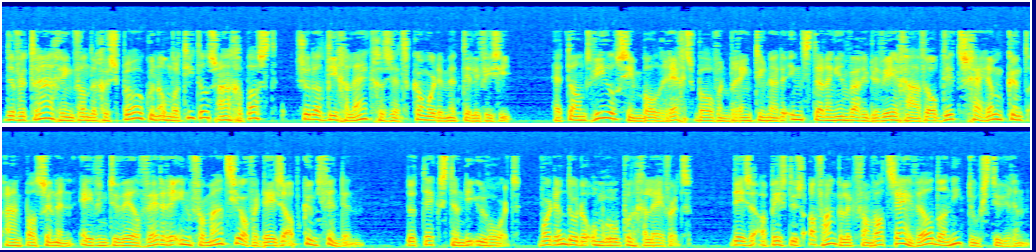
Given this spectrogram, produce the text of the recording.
de vertraging van de gesproken ondertitels aangepast, zodat die gelijkgezet kan worden met televisie. Het tandwielsymbool rechtsboven brengt u naar de instellingen waar u de weergave op dit scherm kunt aanpassen en eventueel verdere informatie over deze app kunt vinden. De teksten die u hoort, worden door de omroepen geleverd. Deze app is dus afhankelijk van wat zij wel dan niet toesturen.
